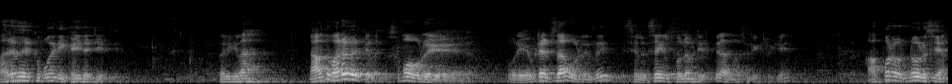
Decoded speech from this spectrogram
வரவேற்கும் போது நீ கை தட்டியிருக்கு சரிங்களா? நான் வந்து வரவேற்கலை. சும்மா ஒரு ஒரு எவிடன்ஸாக ஒரு இது சில விஷயங்கள் சொல்ல வேண்டியிருக்கு. அதெல்லாம் சொல்லிக்கிட்டு இருக்கேன். அப்புறம் இன்னொரு விஷயம்.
